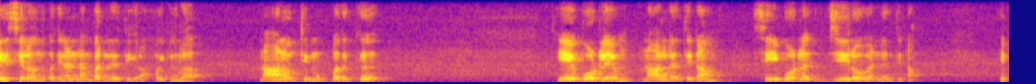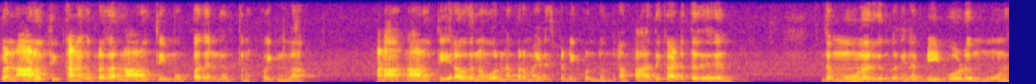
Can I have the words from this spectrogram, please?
ஏசியில் வந்து பார்த்திங்கன்னா நம்பர் நிறுத்திக்கிறோம். ஓகேங்களா? நானூற்றி முப்பதுக்கு ஏ போர்ட்லேயும் நாலு நிறுத்திட்டான் சி போர்டில் ஜீரோவை நிறுத்திட்டான் இப்போ நானூற்றி கணக்கு பிரகாரம் நானூற்றி முப்பதை நிறுத்தணும். ஓகேங்களா? ஆனால் நானூற்றி இருபதுன்னு ஒரு நம்பர் மைனஸ் பண்ணி கொண்டு வந்துட்டான். இப்போ அதுக்கு அடுத்தது இந்த மூணு இருக்குது பார்த்தீங்களா பி போர்டு மூணு.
